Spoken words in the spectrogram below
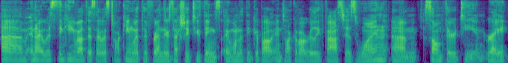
Um, and I was thinking about this. I was talking with a friend. There's actually two things I want to think about and talk about really fast. Is one um, Psalm 13, right?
